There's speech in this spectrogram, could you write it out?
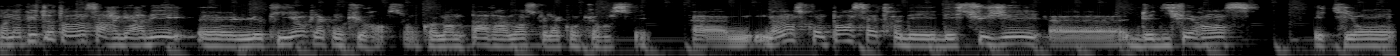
On a plutôt tendance à regarder euh, le client que la concurrence. On ne commande pas vraiment ce que la concurrence fait. Euh, maintenant, ce qu'on pense être des, sujets euh, de différence et qui, ont,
